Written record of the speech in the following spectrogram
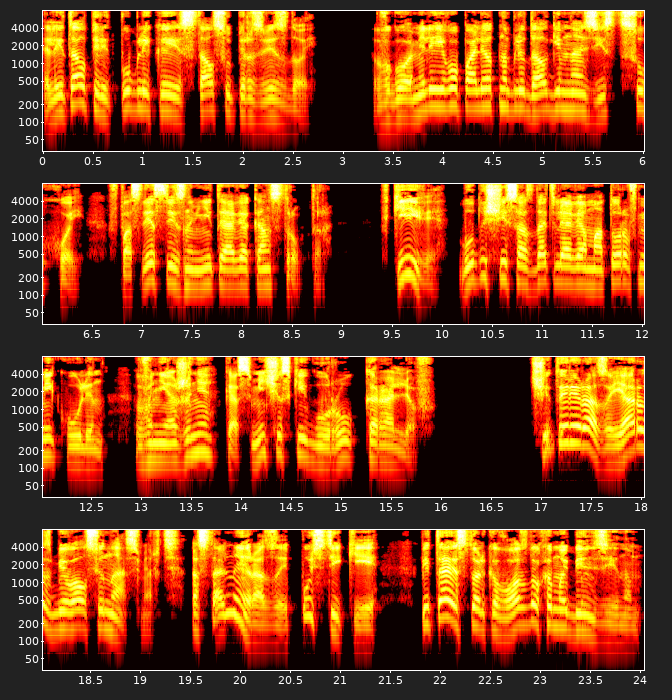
Летал перед публикой и стал суперзвездой. В Гомеле его полет наблюдал гимназист Сухой, впоследствии знаменитый авиаконструктор. В Киеве — будущий создатель авиамоторов Микулин, в Нежине — космический гуру Королёв. Четыре раза я разбивался насмерть, остальные разы — пустяки, питаясь только воздухом и бензином,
